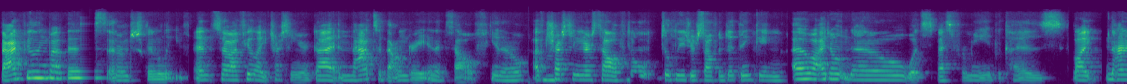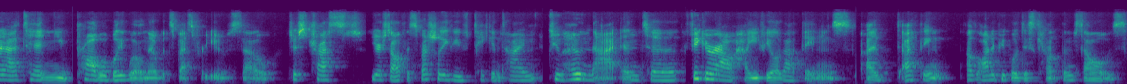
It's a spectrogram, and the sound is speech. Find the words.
bad feeling about this and I'm just going to leave. And so I feel like trusting your gut, and that's a boundary in itself, you know, of mm-hmm. trusting yourself. Don't delude yourself into thinking, oh, I don't know what's best for me because like nine out of 10, you probably will know what's best for you. So just trust yourself, especially if you've taken time to hone that and to figure out how you feel about things. I, I think a lot of people discount themselves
